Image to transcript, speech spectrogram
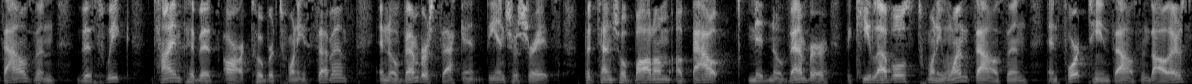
21,000 this week. Time pivots are October 27th and November 2nd. The interest rates potential bottom about mid-November. The key levels, $21,000 and $14,000.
